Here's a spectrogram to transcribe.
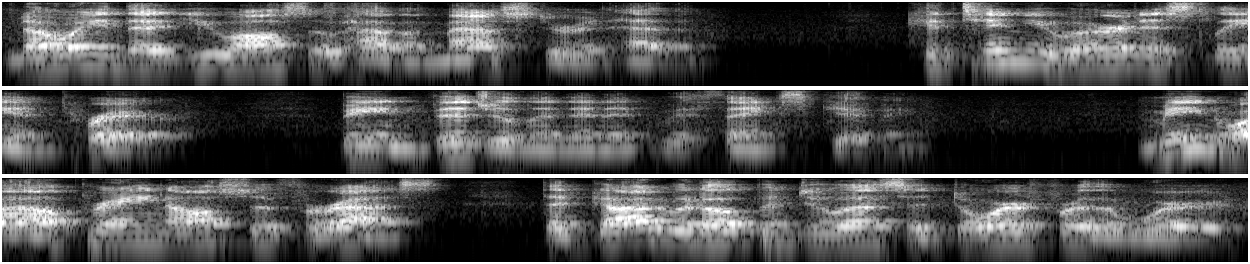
knowing that you also have a master in heaven. Continue earnestly in prayer, being vigilant in it with thanksgiving. Meanwhile, praying also for us, that God would open to us a door for the word,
